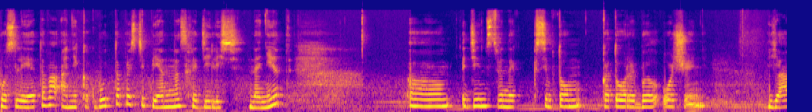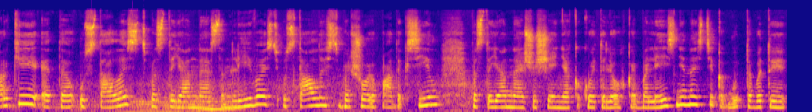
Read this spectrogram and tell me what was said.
После этого они как будто постепенно сходились на нет. Эм, единственный симптом, который был очень яркие. Это усталость, постоянная сонливость, усталость, большой упадок сил, постоянное ощущение какой-то легкой болезненности, как будто бы ты,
